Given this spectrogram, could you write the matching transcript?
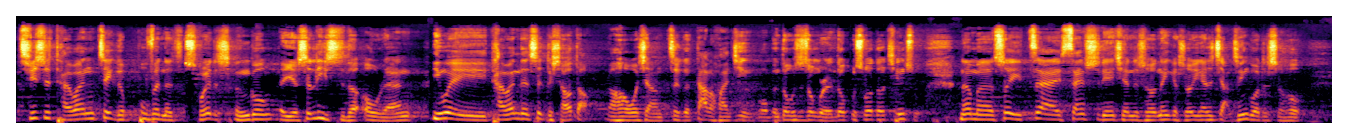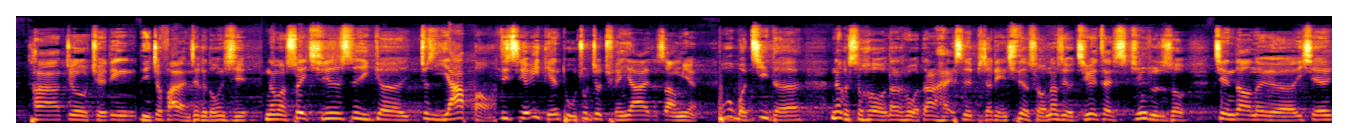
其实台湾这个部分的所谓的成功，也是历史的偶然。因为台湾的这个小岛，然后我想这个大的环境，我们都是中国人，都不说都清楚。那么，所以在三十年前的时候，那个时候应该是蒋经国的时候。他就决定，你就发展这个东西。那么，所以其实是一个就是押宝，你只有一点赌注就全押在这上面。不过我记得那个时候，那时候我当然还是比较年轻的时候，那时候有机会在新竹的时候见到那个一些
